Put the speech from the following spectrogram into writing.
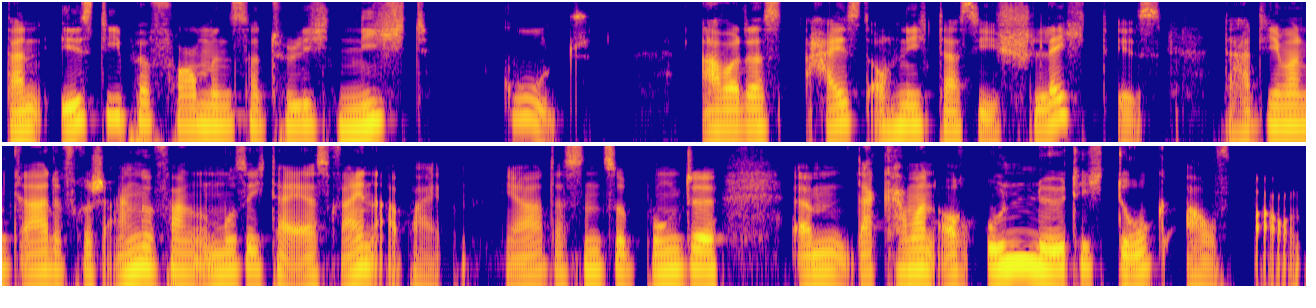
dann ist die Performance natürlich nicht gut aber das heißt auch nicht, dass sie schlecht ist. Da hat jemand gerade frisch angefangen und muss sich da erst reinarbeiten. Ja, das sind so Punkte, ähm, da kann man auch unnötig Druck aufbauen.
